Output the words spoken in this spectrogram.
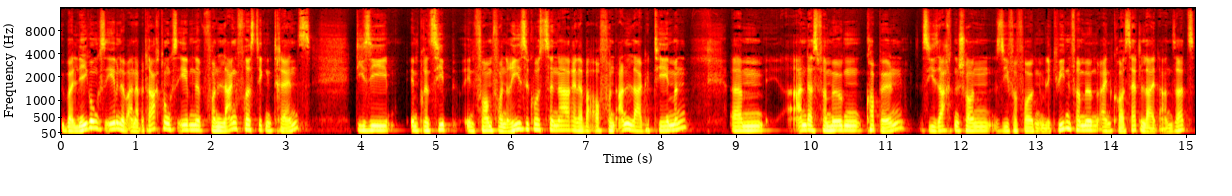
Überlegungsebene, einer Betrachtungsebene von langfristigen Trends, die sie im Prinzip in Form von Risikoszenarien, aber auch von Anlagethemen ähm, an das Vermögen koppeln. Sie sagten schon, Sie verfolgen im liquiden Vermögen einen Core-Satellite-Ansatz.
